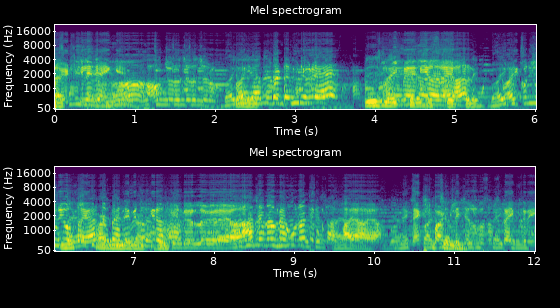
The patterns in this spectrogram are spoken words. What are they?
राइट के लिए जाएँगे। अच्छा चलो चलो चलो भाई यहाँ बीच में आज गए प्लीज़ लाइक करें सब्सक्राइब करें। भाई कुछ नहीं होता यार तो पहले भी तो गिरा डर लग रहा है आज ना मैं हूँ ना तेरे साथ। आया आया। नेक्स्ट पार्ट के लिए चैनल को सब्सक्राइब करें।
